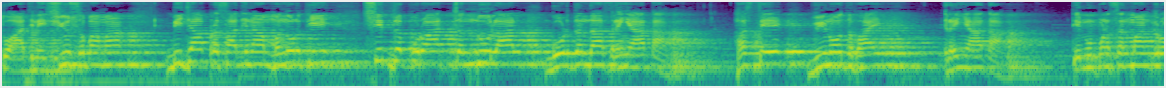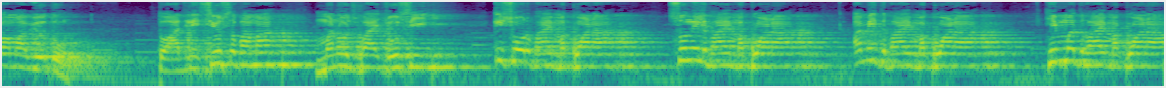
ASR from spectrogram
તો આજની શિવસભામાં બીજા પ્રસાદીના મનોરથી સિદ્ધપુરા ચંદુલાલ ગોરધનદાસ રહ્યા હતા. હસ્તે વિનોદભાઈ રહ્યા હતા. તેનું પણ સન્માન કરવામાં આવ્યું હતું. તો આજની શિવસભામાં મનોજભાઈ જોશી, કિશોરભાઈ મકવાણા, સુનિલભાઈ મકવાણા, અમિતભાઈ મકવાણા, હિંમતભાઈ મકવાણા,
